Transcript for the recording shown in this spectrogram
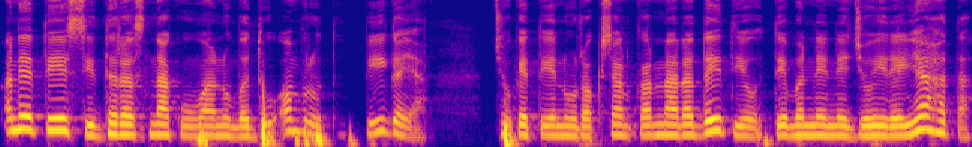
અને તે સિદ્ધરસના કૂવાનું બધું અમૃત પી ગયા. જોકે તેનું રક્ષણ કરનારા દૈત્યો તે બંનેને જોઈ રહ્યા હતા,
